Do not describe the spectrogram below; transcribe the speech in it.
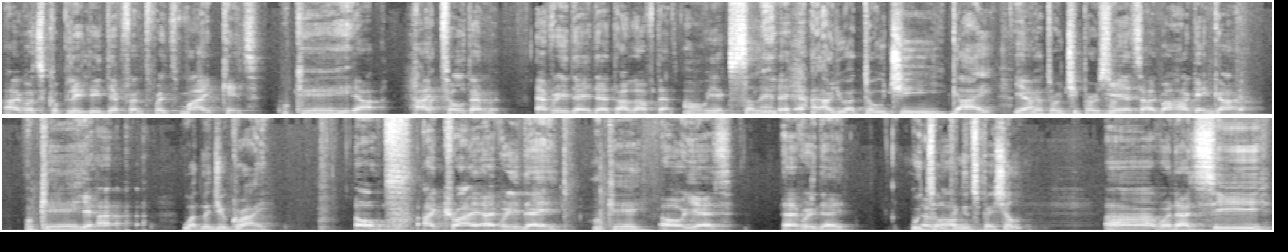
I was completely different with my kids. okay Yeah, I told them every day that I love them. oh excellent are you a touchy guy Yeah. are you a touchy person Yes, I'm a hugging guy. okay Yeah. what made you cry Oh, I cry every day. okay Oh, yes, every day. with A something lot. special Ah, when I see,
